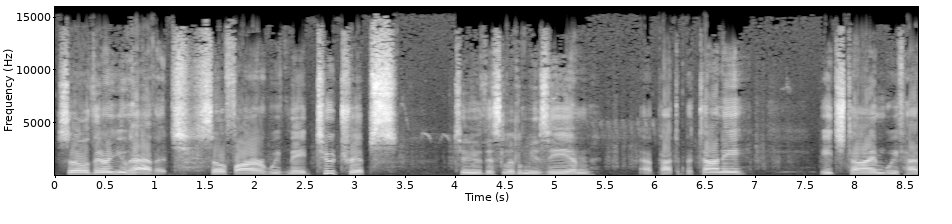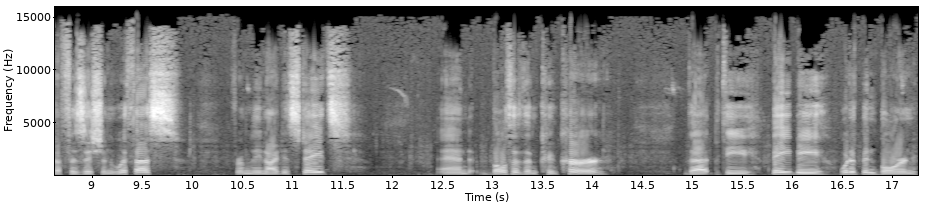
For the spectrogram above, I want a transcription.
So there you have it. So far, we've made two trips to this little museum at Patapatani. Each time we've had a physician with us from the United States, and both of them concur that the baby would have been born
